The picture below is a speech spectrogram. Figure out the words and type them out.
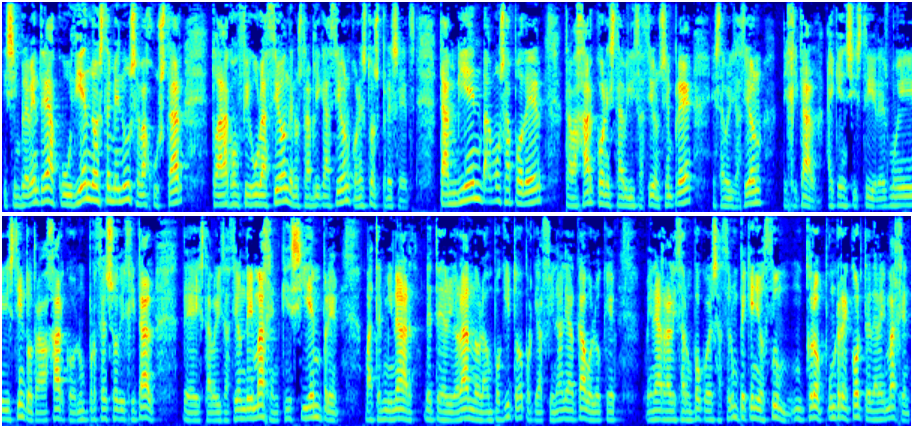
y simplemente acudiendo a este menú se va a ajustar toda la configuración de nuestra aplicación con estos presets. También vamos a poder trabajar con estabilización, siempre estabilización digital. Hay que insistir es muy distinto trabajar con un proceso digital de estabilización de imagen que siempre va a terminar deteriorándola un poquito, porque al final y al cabo lo que viene a realizar un poco es hacer un pequeño zoom, un crop, un recorte de la imagen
